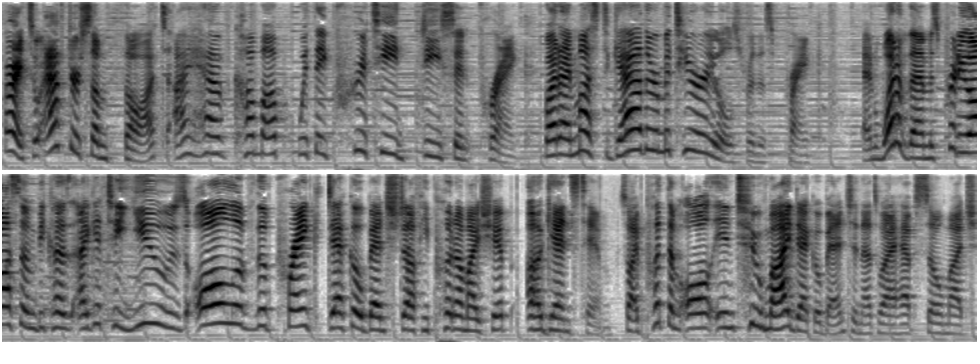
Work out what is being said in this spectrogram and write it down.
All right, so after some thought, I have come up with a pretty decent prank. But I must gather materials for this prank. And one of them is pretty awesome because I get to use all of the prank deco bench stuff he put on my ship against him. So I put them all into my deco bench, and that's why I have so much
